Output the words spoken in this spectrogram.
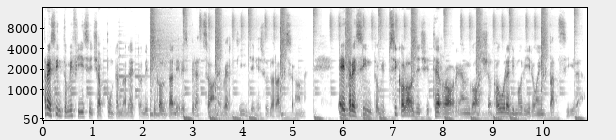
Tra i sintomi fisici, appunto, abbiamo detto difficoltà di respirazione, vertigini, sudorazione. E tra i sintomi psicologici, terrore, angoscia, paura di morire o impazzire.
